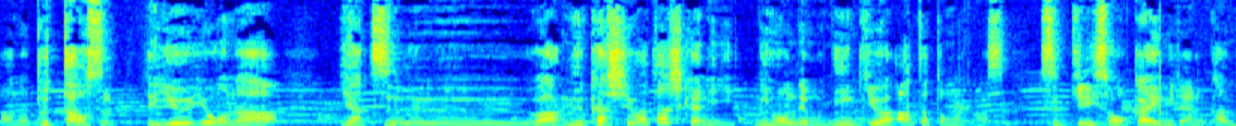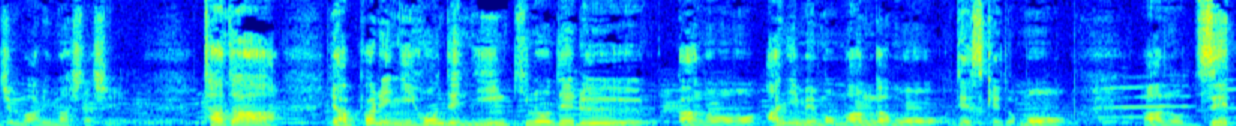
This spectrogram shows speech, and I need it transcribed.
あのぶっ倒すっていうようなやつは昔は確かに日本でも人気はあったと思います。すっきり爽快みたいな感じもありましたし。ただやっぱり日本で人気の出るあのアニメも漫画もですけどもあの絶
